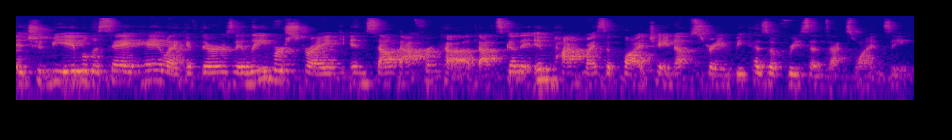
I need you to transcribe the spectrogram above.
It should be able to say, hey, like if there's a labor strike in South Africa, that's going to impact my supply chain upstream because of reasons X, Y, and Z.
